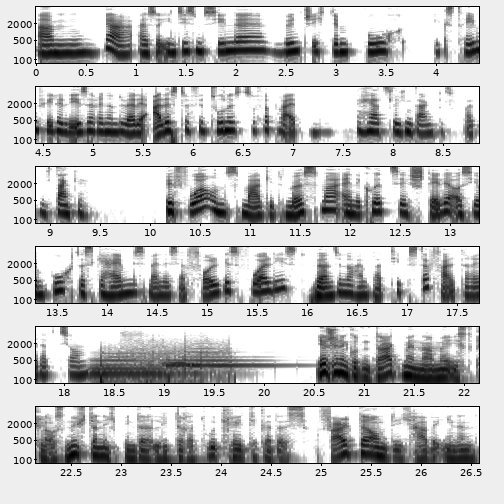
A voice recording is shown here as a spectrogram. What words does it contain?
ähm, ja, also in diesem Sinne wünsche ich dem Buch extrem viele Leserinnen und werde alles dafür tun, es zu verbreiten. Herzlichen Dank, das freut mich. Danke. Bevor uns Margit Mössmer eine kurze Stelle aus ihrem Buch Das Geheimnis meines Erfolges vorliest, hören Sie noch ein paar Tipps der Falter-Redaktion. Ja, schönen guten Tag. Mein Name ist Klaus Nüchtern. Ich bin der Literaturkritiker des Falter und ich habe Ihnen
